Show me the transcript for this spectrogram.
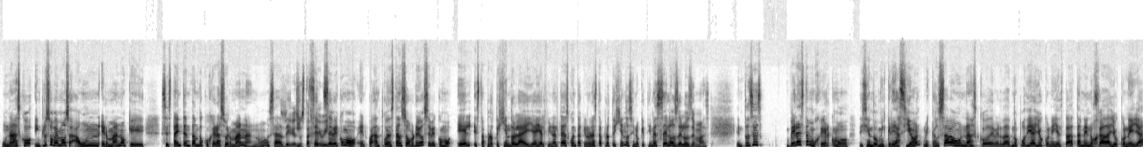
un asco. Incluso vemos a un hermano que se está intentando coger a su hermana, ¿no? O sea, de, Sí, eso está se, heavy. se ve como, cuando están sobrios, se ve como él está protegiéndola a ella y al final te das cuenta que no la está protegiendo, sino que tiene celos de los demás. Entonces, ver a esta mujer como diciendo mi creación me causaba un asco, de verdad, no podía yo con ella, estaba tan enojada yo con ella,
